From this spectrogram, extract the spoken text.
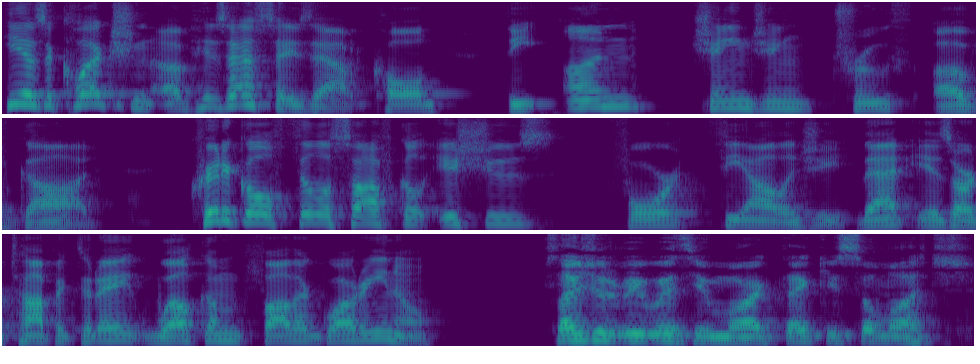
He has a collection of his essays out called The Unchanging Truth of God Critical Philosophical Issues for Theology. That is our topic today. Welcome, Father Guarino. Pleasure to be with you, Mark. Thank you so much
